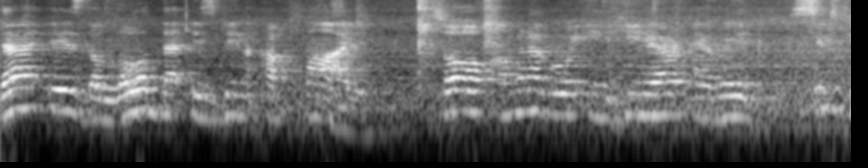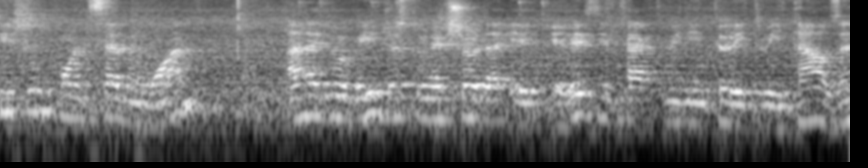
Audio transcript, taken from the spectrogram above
that is the load that is being applied. So I'm gonna go in here and read 62.71 and I do read just to make sure that it, it is in fact reading 33,000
